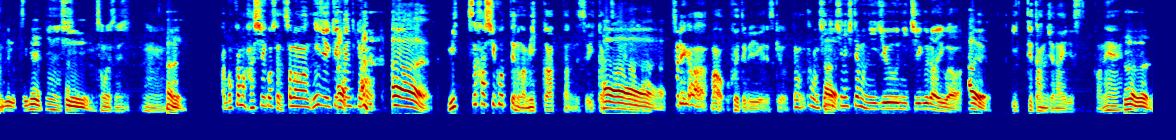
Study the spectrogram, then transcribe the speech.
いですね。うんそうですね。うん。はい。あ僕はもうはしごせその29回の時も、はい。3つはしごっていうのが3日あったんですよ、1ヶあ月。あ。それが、まあ、増えてる理由ですけど、でも多分日にちにしても20日ぐらいははい。行ってたんじゃないですかね。うんうん。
